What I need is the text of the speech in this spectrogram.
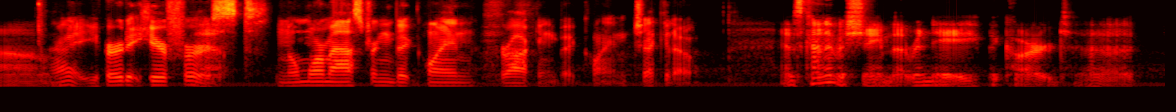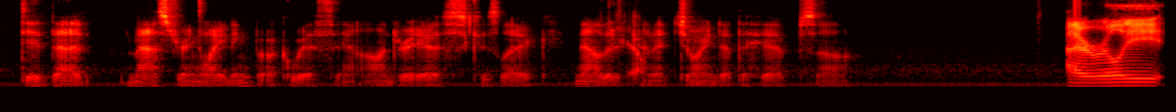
Um, All right, you heard it here first. No more mastering Bitcoin, Grokking Bitcoin. Check it out. And it's kind of a shame that Rene Pickhardt uh, did that mastering Lightning book with Andreas, because like now they're Yeah. kind of joined at the hip. So I really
